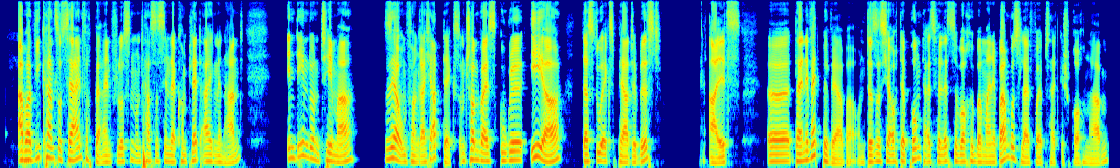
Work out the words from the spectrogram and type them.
aber wie kannst du es sehr einfach beeinflussen und hast es in der komplett eigenen Hand, indem du ein Thema sehr umfangreich abdeckst. Und schon weiß Google eher, dass du Experte bist, als äh, deine Wettbewerber. Und das ist ja auch der Punkt, als wir letzte Woche über meine Bambus Live Website gesprochen haben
